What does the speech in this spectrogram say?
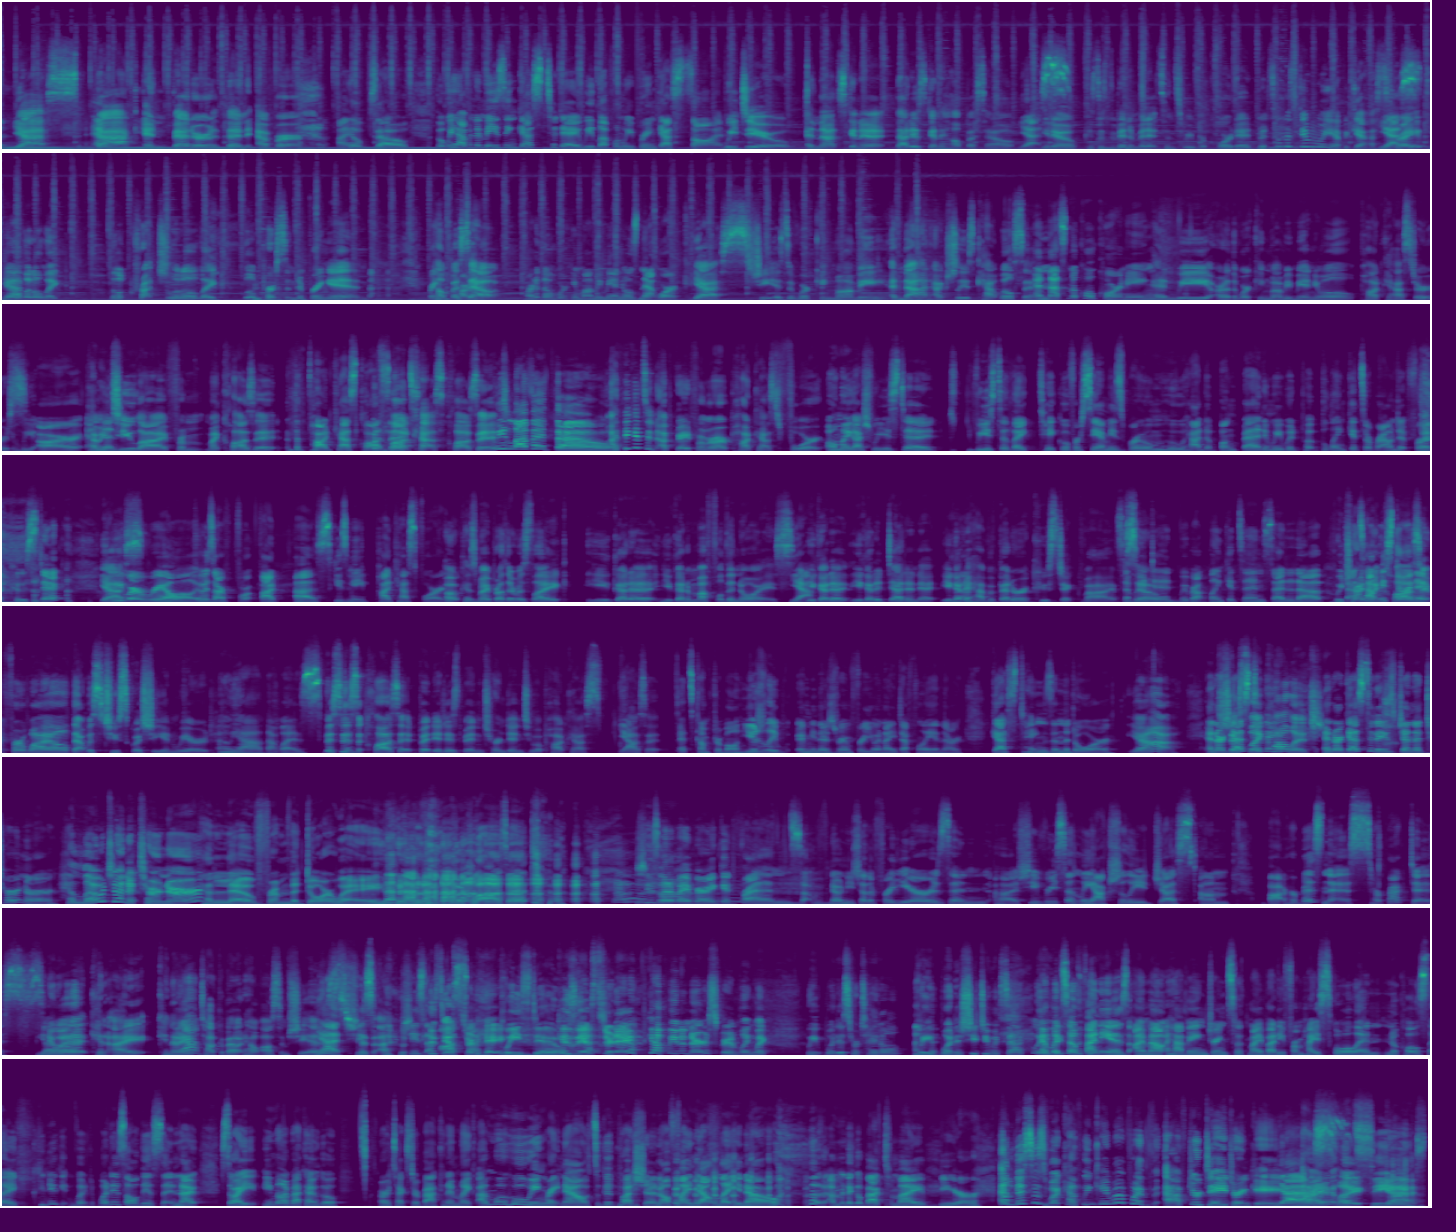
again. Yes, back and better than ever. I hope so. But we have an amazing guest today. We love when we bring guests on. We do, and that's gonna that is gonna help us out. Yes. you know, because it's been a mm-hmm. minute since we've recorded, but it's mm-hmm. always good when we have a guest, Yes. right? We got Yep. a little like little crutch, a little like little person to bring in, Bring help us out. Of, part of the Working Mommy Manuals Network. Yes, she is a working mommy, and that actually is Kat Wilson, And that's Nicole Corning. and we are the Working Mommy Manual podcasters. we are coming to you live from my closet, the podcast closet. the podcast closet. We love it though. I think it's an upgrade from our podcast fort. Oh my gosh, we used to we used to like take over Sammy's room who had a bunk bed and we would put blankets around it for acoustic. Yes. We were real. It was our for, uh, excuse me, podcast fort. Oh, because my brother was like, you gotta you gotta muffle the noise. Yeah. You gotta you gotta deaden it. You gotta have a better acoustic vibe. so, we did. We brought blankets in, set it up. We That's tried how my we closet started. for a while. That was too squishy and weird. Oh yeah, that was. This is a closet, but it has been turned into a podcast Yeah. closet. It's comfortable. Usually, I mean, there's room for you and I definitely, and our guest hangs in the door. Yeah. And it's our just guest like today, college. And our guest today is Jenna Turner. Hello, Jenna Turner. Hello from the doorway, the closet. She's one of my very good friends. We've known each other for years, and uh, she recently actually just um, bought her business, her practice. You know what? Can I can Yeah. I talk about how awesome she is? Yes, she's- 'Cause I- she's 'cause awesome. Yesterday, Please do. Because yesterday, Kathleen and I are scrambling. Like, wait, what is her title? Wait, what does she do exactly? And what's so funny is I'm out having drinks with my buddy from high school, and Nicole's like, "Can you get what? What is all this?" And I so I email her back and I go, or text her back, and I'm like, "I'm woohooing right now. It's a good question. I'll find out and let you know. I'm gonna go back to my beer." And this is what Kathleen came up with after day drinking. Yes. I, Right, let's see. Yes.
